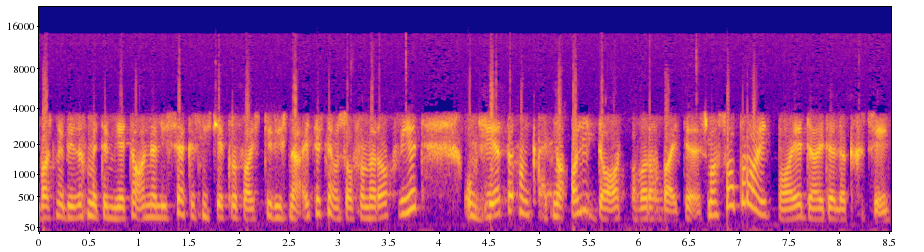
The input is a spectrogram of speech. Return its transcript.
was nou besig met 'n meta-analise. Ek is nie seker of hy studies nou uit is nie. Ons sal vanmiddag weet om weer te gaan kyk na al die data wat daar buite is. Maar SAPRA het baie duidelik gesê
